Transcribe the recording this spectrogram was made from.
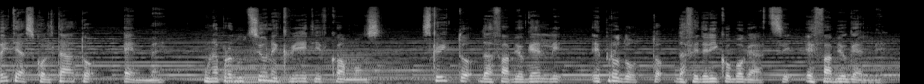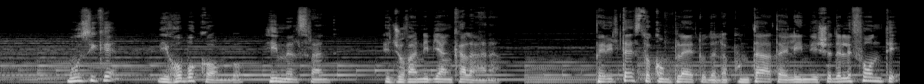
Avete ascoltato M, una produzione Creative Commons, scritto da Fabio Gelli e prodotto da Federico Bogazzi e Fabio Gelli. Musiche di Hobocombo, Himmelsrand e Giovanni Biancalana. Per il testo completo della puntata e l'indice delle fonti,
